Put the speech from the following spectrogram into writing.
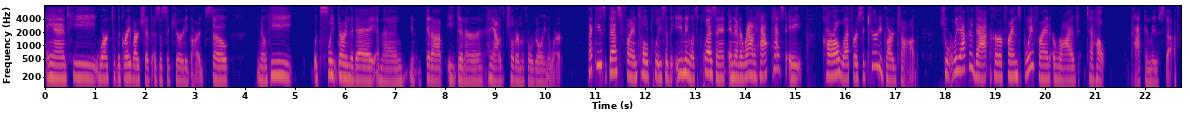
and he worked at the graveyard shift as a security guard. So, you know, he would sleep during the day and then, you know, get up, eat dinner, hang out with the children before going to work. Becky's best friend told police that the evening was pleasant and at around half past eight, Carl left for a security guard job. Shortly after that, her friend's boyfriend arrived to help pack and move stuff.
